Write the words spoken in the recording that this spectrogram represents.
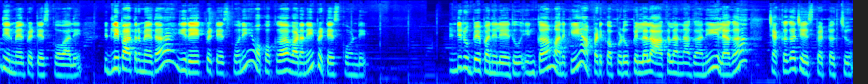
దీని మీద పెట్టేసుకోవాలి. ఇడ్లీ పాత్ర మీద ఈ రేక్ పెట్టేసుకొని ఒక్కొక్క వడని పెట్టేసుకోండి. పిండి రుబ్బే పని లేదు. ఇంకా మనకి అప్పటికప్పుడు పిల్లల ఆకలన్నా కానీ ఇలాగా చక్కగా చేసి పెట్టచ్చు.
